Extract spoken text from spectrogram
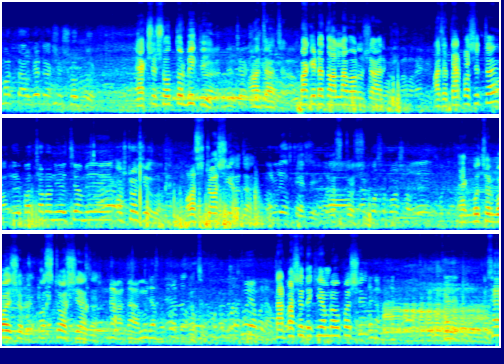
আমার টার্গেট একশো সত্তর। একশো সত্তর বিক্রি? আচ্ছা আচ্ছা। বাকিটা তো আল্লাহ ভরসা আর কি। আচ্ছা তার পাশেরটা? এই বাচ্চাটা নিয়েছি আমি অষ্টআশি হাজার। অষ্টআশি হাজার। অষ্টআশি। এক বছর বয়স হবে। অষ্টআশি হাজার। আচ্ছা। তার পাশে দেখি আমরা ওপাশে। পাশে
